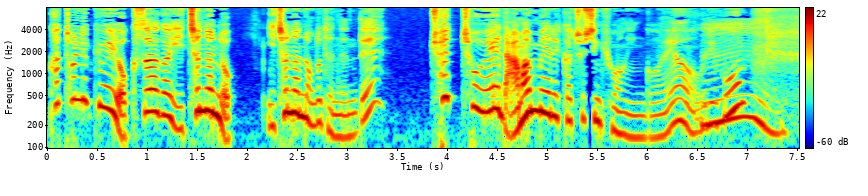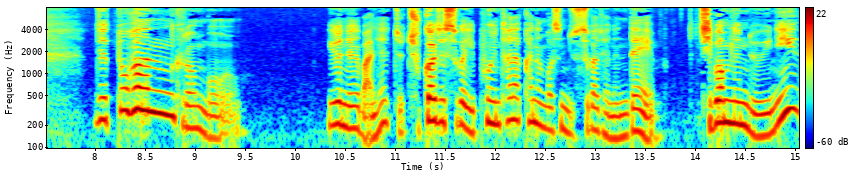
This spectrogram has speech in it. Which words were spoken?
카톨릭 교회 역사가 2000년 역 2000년 정도 됐는데 최초의 남아메리카 출신 교황인 거예요. 그리고 음. 이제 또한 그런 뭐 이런 얘기를 많이 했죠. 주가 지수가 2포인트 하락하는 것은 뉴스가 되는데 집 없는 노인이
